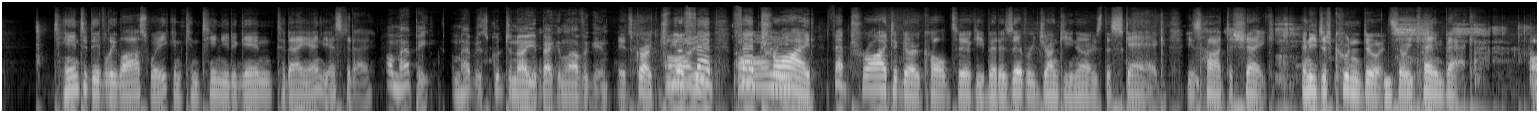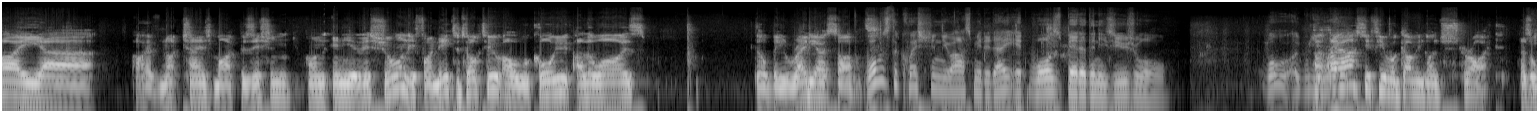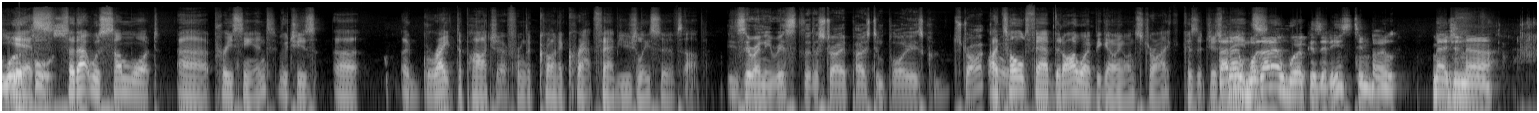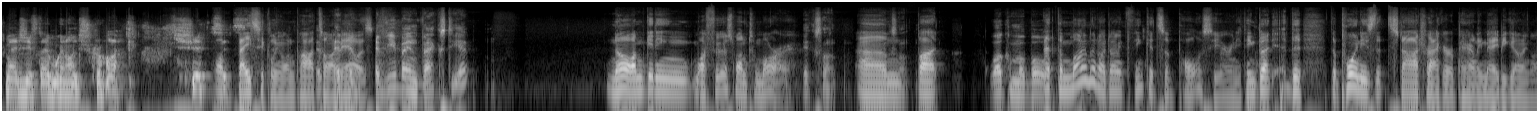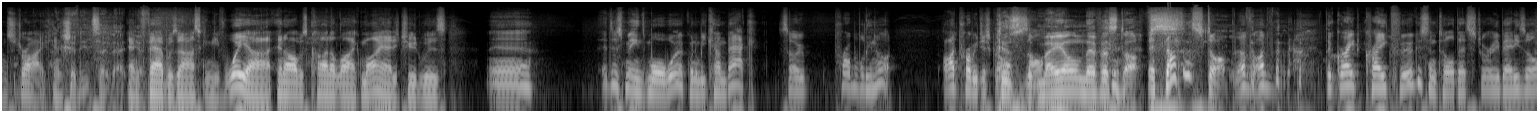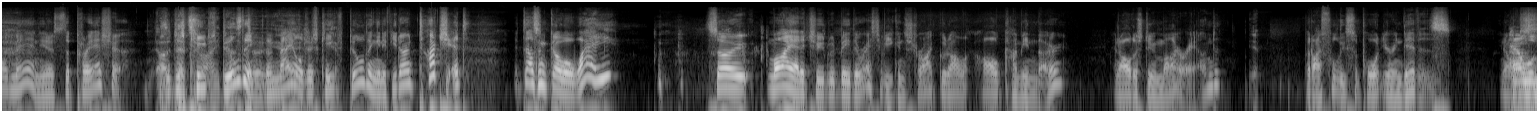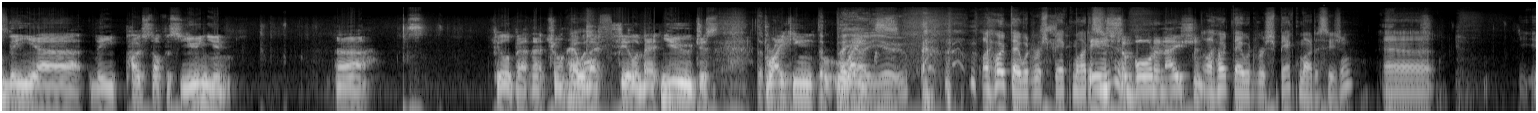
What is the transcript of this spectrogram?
tentatively last week and continued again today and yesterday. I'm happy. I'm happy. It's good to know you're back in love again. It's great. You know, I- Fab, Fab I- tried. Fab tried to go cold turkey, but as every junkie knows, the skag is hard to shake, and he just couldn't do it. So he came back. I uh, I have not changed my position on any of this, Sean. If I need to talk to you, I will call you. Otherwise, there'll be radio silence. What was the question you asked me today? It was better than his usual. Well, you I, I asked if you were going on strike as a workforce. Yes, workforce. so that was somewhat uh, prescient, which is uh, a great departure from the kind of crap Fab usually serves up. Is there any risk that Australia Post employees could strike? I or- told Fab that I won't be going on strike because it just They don't, means they don't work as it is, Timbo. Imagine, uh, imagine if they went on strike. Jesus. I'm basically on part-time Have, hours. have you been vaxxed yet? No, I'm getting my first one tomorrow. Excellent. Um, Excellent. but Welcome aboard. at the moment, I don't think it's a policy or anything. But the the point is that Star Tracker apparently may be going on strike. And, Actually, I did say that. and yeah. Fab was asking if we are, and I was kind of like, my attitude was, eh, it just means more work when we come back. So probably not. I'd probably just go. Because the "Oh, mail never stops. It doesn't stop. I've, I've, the great Craig Ferguson told that story about his old man. You know, it's the pressure. Oh, it just keeps right, building. too, the yeah, mail yeah, just keeps building, and if you don't touch it, it doesn't go away. So my attitude would be: the rest of you can strike. Good, I'll, I'll come in though, and I'll just do my round. Yep. But I fully support your endeavours. You know, How would the uh, the post office union uh, feel about that, Sean? How would they feel about you just breaking the ranks POU. I hope they would respect my decision. insubordination? I hope they would respect my decision. Uh,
